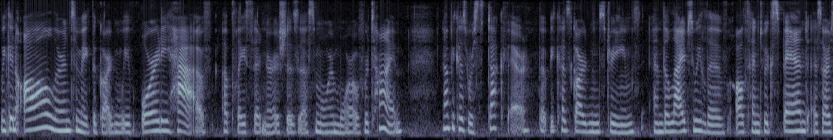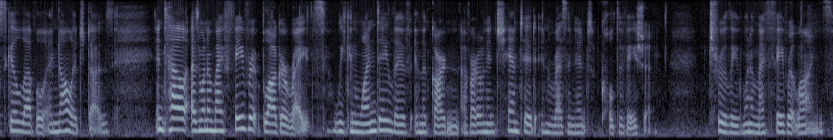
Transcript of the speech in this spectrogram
We can all learn to make the garden we've already have a place that nourishes us more and more over time. Not because we're stuck there, but because gardens, dreams, and the lives we live all tend to expand as our skill level and knowledge does, until, as one of my favorite blogger writes, we can one day live in the garden of our own enchanted and resonant cultivation. Truly, one of my favorite lines.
